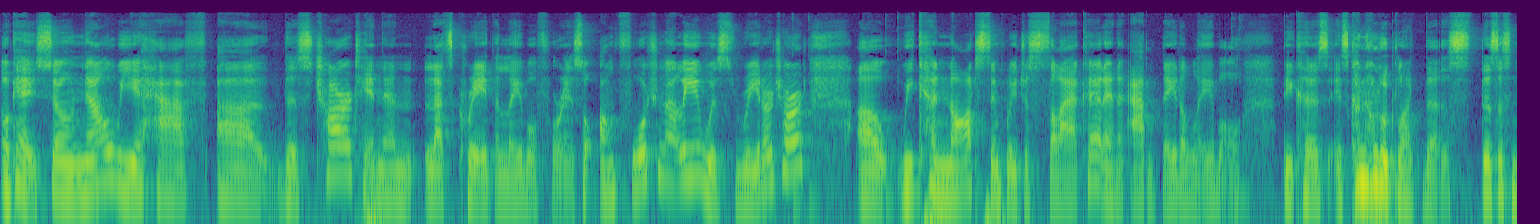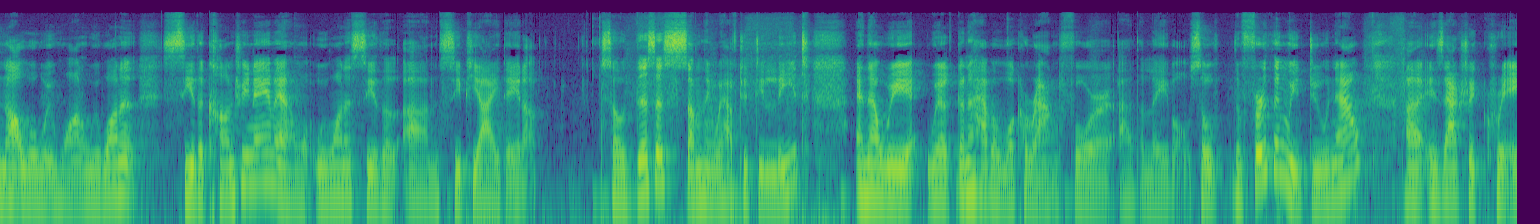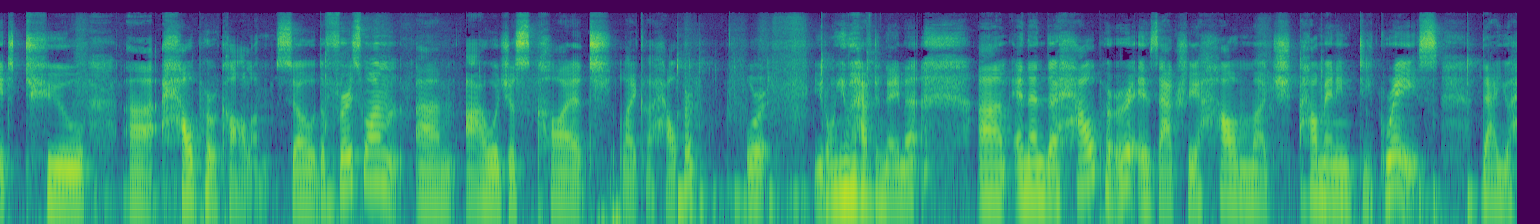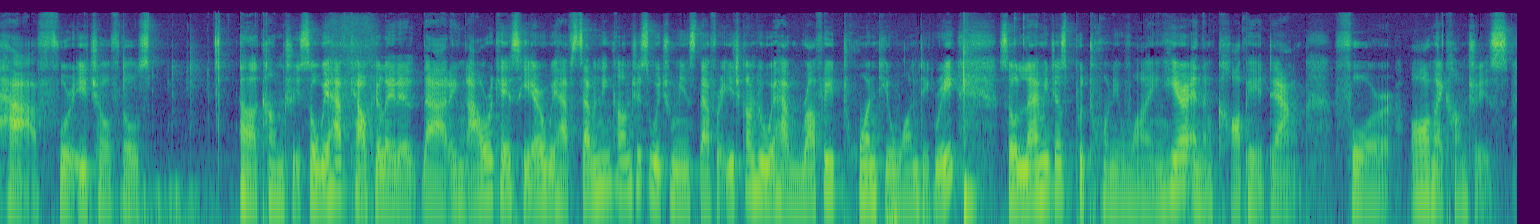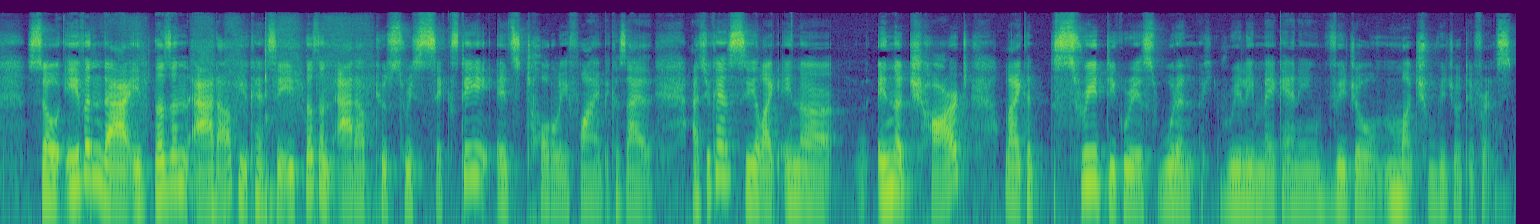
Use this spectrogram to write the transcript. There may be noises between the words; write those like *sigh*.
Okay, so now we have uh, this chart and then let's create the label for it. So unfortunately with radar chart, uh, we cannot simply just select it and add data label because it's *laughs* gonna look like this. This is not what we want. We wanna see the country name and we wanna see the um, CPI data. So this is something we have to delete, and then we, we're gonna have a workaround for uh, the label. So the first thing we do now uh, is actually create two uh, helper column. So the first one, um, I will just call it like a helper, or you don't *laughs* even have to name it. Um, and then the helper is actually how much, how many degrees that you have for each of those uh, countries. So we have calculated that in our case here, we have 17 countries, which means that for each country, we have roughly 21 degree. So let me just put 21 in here and then copy it down for all my countries. So even that it doesn't add up, you can see it doesn't add up to 360. It's totally fine because I, as you can see, like in a in the chart, like three degrees wouldn't really make any visual, much visual difference.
